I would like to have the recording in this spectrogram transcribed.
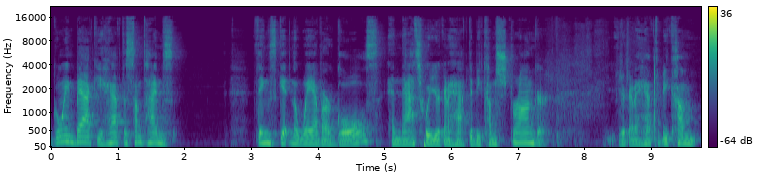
going back, you have to sometimes things get in the way of our goals, and that's where you're going to have to become stronger. You're going to have to become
